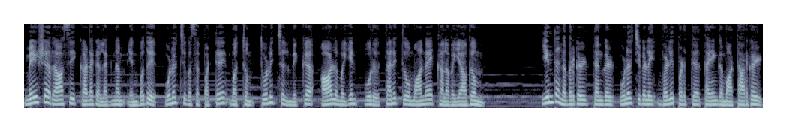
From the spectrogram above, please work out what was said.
மேஷ ராசி கடக லக்னம் என்பது உணர்ச்சி வசப்பட்டு மற்றும் துணிச்சல் மிக்க ஆளுமையின் ஒரு தனித்துவமான கலவையாகும். இந்த நபர்கள் தங்கள் உணர்ச்சிகளை வெளிப்படுத்த தயங்க மாட்டார்கள்.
